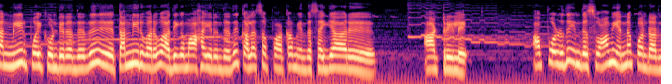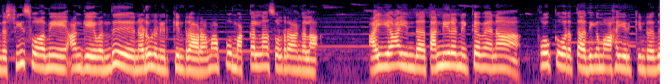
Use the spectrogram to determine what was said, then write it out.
தண்ணீர் போய் கொண்டிருந்தது. தண்ணீர் வரவு அதிகமாக இருந்தது. கலசப்பாக்கம் இந்த செய்யாறு ஆற்றிலே. அப்பொழுது இந்த சுவாமி என்ன பண்ணுறார் இந்த ஸ்ரீ சுவாமி அங்கே வந்து நடுவில் நிற்கின்றாராம். அப்போ மக்கள்லாம் சொல்கிறாங்களாம் ஐயா இந்த தண்ணீரை நிற்க வேணாம். போக்குவரத்து அதிகமாக இருக்கின்றது.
